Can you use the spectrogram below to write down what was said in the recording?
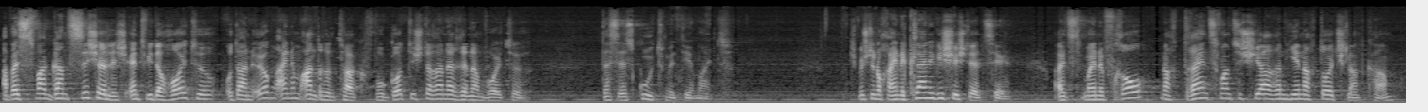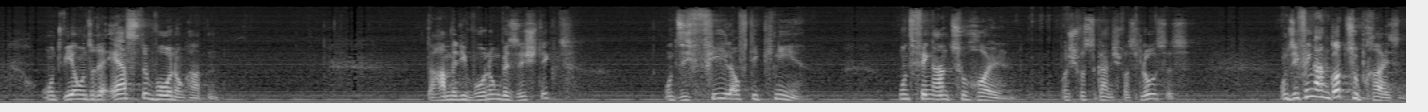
Aber es war ganz sicherlich entweder heute oder an irgendeinem anderen Tag, wo Gott dich daran erinnern wollte, dass er es gut mit dir meint. Ich möchte noch eine kleine Geschichte erzählen. Als meine Frau nach 23 Jahren hier nach Deutschland kam und wir unsere erste Wohnung hatten, da haben wir die Wohnung besichtigt und sie fiel auf die Knie und fing an zu heulen. Und ich wusste gar nicht, was los ist. Und sie fing an, Gott zu preisen.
